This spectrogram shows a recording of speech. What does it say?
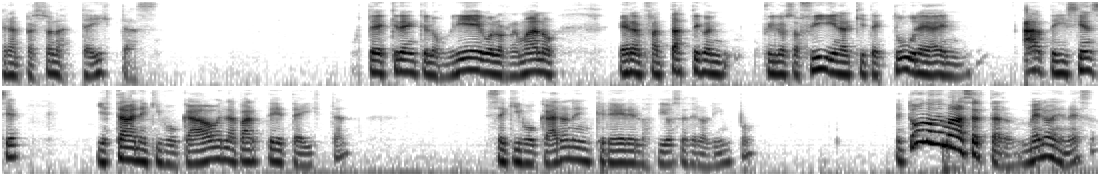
Eran personas teístas. ¿Ustedes creen que los griegos, los romanos eran fantásticos en filosofía, en arquitectura, en arte y ciencia? ¿Y estaban equivocados en la parte teísta? ¿Se equivocaron en creer en los dioses del Olimpo? En todo lo demás acertaron, menos en eso.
